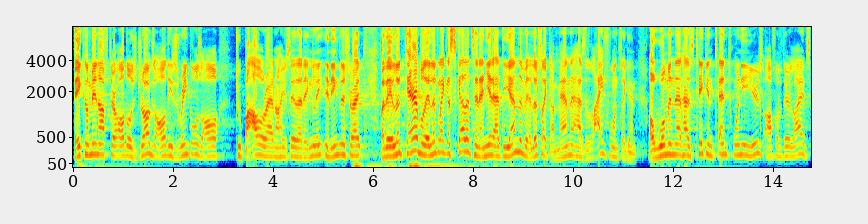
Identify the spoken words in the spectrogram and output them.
They come in after all those drugs, all these wrinkles, all chupado, right? I don't know how you say that in English, right? But they look terrible. They look like a skeleton. And yet at the end of it, it looks like a man that has life once again, a woman that has taken 10, 20 years off of their lives.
